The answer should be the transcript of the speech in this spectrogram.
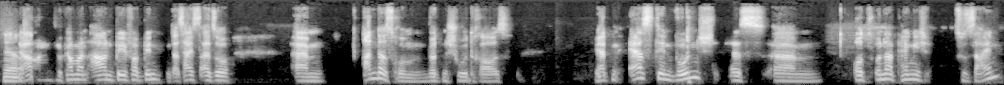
Ja. ja. Und so kann man A und B verbinden. Das heißt also, ähm, andersrum wird ein Schuh draus. Wir hatten erst den Wunsch, es ähm, ortsunabhängig zu sein.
